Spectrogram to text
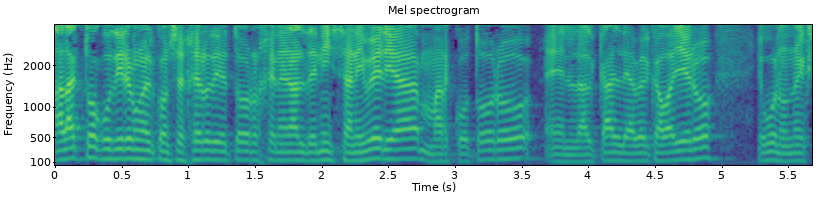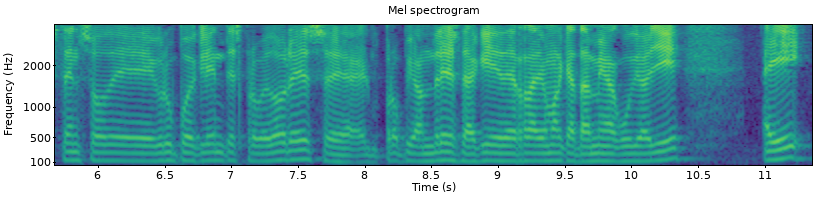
Al acto acudieron el consejero director general de Nissan Iberia, Marco Toro, el alcalde Abel Caballero y bueno, un extenso de grupo de clientes, proveedores, eh, el propio Andrés de aquí de Radio Marca también acudió allí. Y,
